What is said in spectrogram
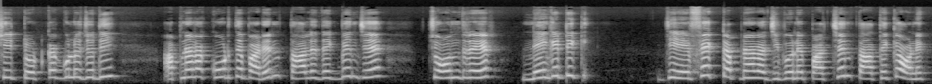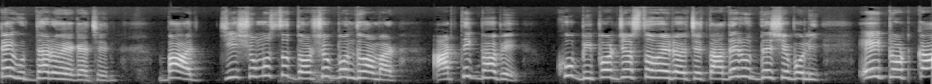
সেই টোটকাগুলো যদি আপনারা করতে পারেন, তাহলে দেখবেন যে চন্দ্রের নেগেটিভ যে এফেক্ট আপনারা জীবনে পাচ্ছেন, তা থেকে অনেকটাই উদ্ধার হয়ে গেছেন। বা যে সমস্ত দর্শক বন্ধু আমার আর্থিকভাবে খুব বিপর্যস্ত হয়ে রয়েছে, তাদের উদ্দেশ্যে বলি, এই টোটকা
